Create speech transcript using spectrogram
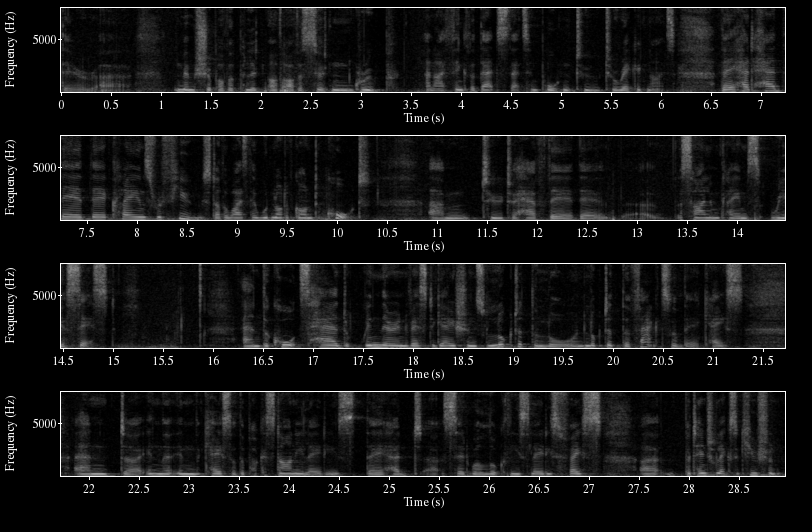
their uh, membership of a, of, of a certain group and I think that that's, that's important to, to recognise. They had had their, their claims refused, otherwise they would not have gone to court um, to, to have their, their uh, asylum claims reassessed. And the courts had, in their investigations, looked at the law and looked at the facts of their case. And uh, in, the, in the case of the Pakistani ladies, they had uh, said, well, look, these ladies face uh, potential execution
